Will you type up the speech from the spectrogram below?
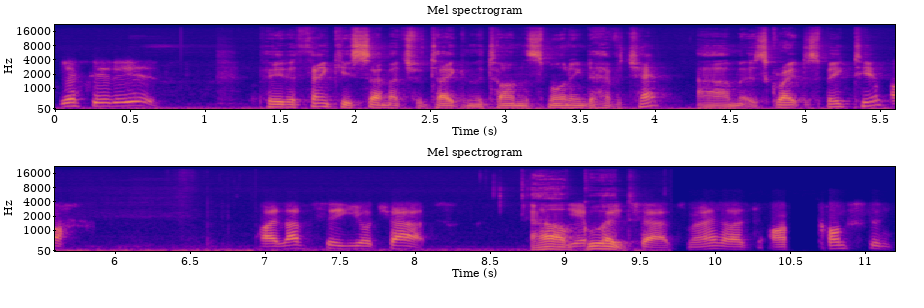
Yes, it is. Peter, thank you so much for taking the time this morning to have a chat. Um, it's great to speak to you. I love seeing your charts. Oh, the good. charts, mate. I'm a constant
